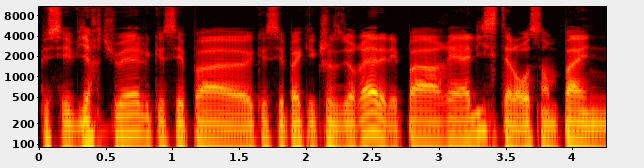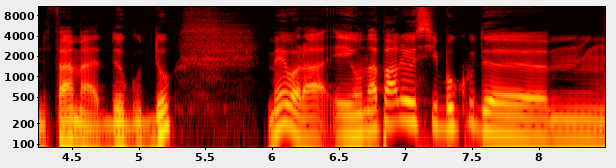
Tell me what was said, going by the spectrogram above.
que c'est virtuel, que c'est pas euh, que c'est pas quelque chose de réel. Elle est pas réaliste, elle ressemble pas à une femme à deux gouttes d'eau. Mais voilà, et on a parlé aussi beaucoup de hum,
